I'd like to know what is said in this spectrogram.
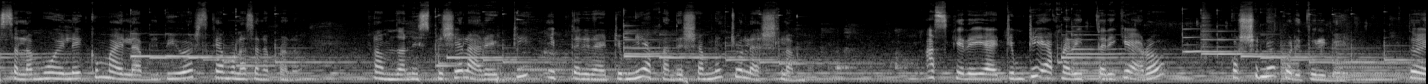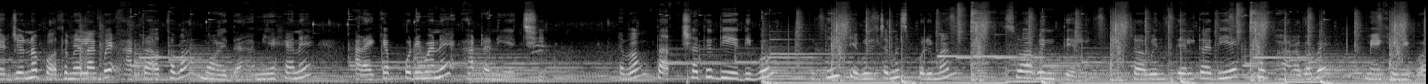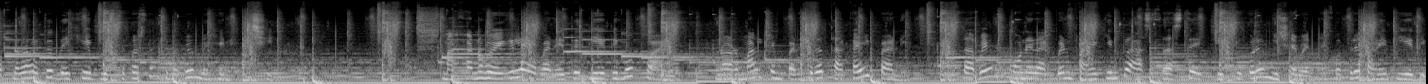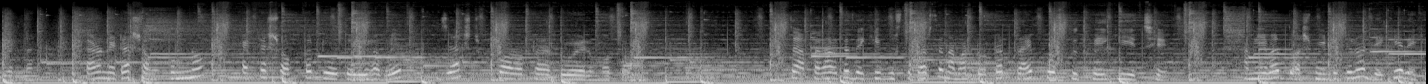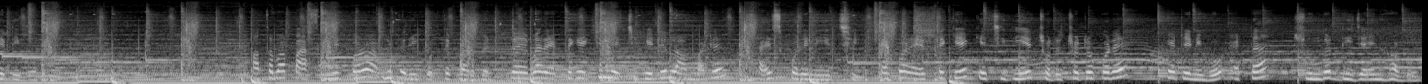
আসসালামু আলাইকুম my lovely viewers কেমন আছেন আপনারা? রমজান স্পেশাল আর একটি ইফতারির আইটেম নিয়ে আপনাদের সামনে চলে আসলাম। আজকের এই আইটেমটি আপনার ইফতারিকে আরও আকর্ষণীয় করে তুলবে। তো এর জন্য প্রথমে লাগবে আটা অথবা ময়দা। আমি এখানে আড়াই কাপ পরিমাণে আটা নিয়েছি এবং তার সাথে দিয়ে দিব দুই টেবিল চামচ পরিমাণ সয়াবিন তেল। সয়াবিন তেলটা দিয়ে খুব ভালোভাবে মেখে নেব। আপনারা হয়তো দেখে বুঝতে পারছেন কীভাবে মেখে নিচ্ছি। মাখানো হয়ে গেলে এবার এতে দিয়ে দিব পানি। নর্মাল টেম্পারেচারে থাকাই পানি। তবে মনে রাখবেন, পানি কিন্তু আস্তে আস্তে একটু একটু করে মিশাবেন, একত্রে পানি দিয়ে দিবেন না। কারণ এটা সম্পূর্ণ একটা শক্ত ডো তৈরি হবে, জাস্ট পরোটা ডোয়ের মতো। তো আপনারা হয়তো দেখে বুঝতে পারছেন, আমার ডোটা প্রায় প্রস্তুত হয়ে গিয়েছে। আমি এবার দশ মিনিটের জন্য ডেকে রেখে দিব। অথবা পাঁচ মিনিট পরও আপনি তৈরি করতে পারবেন। তো এবার এর থেকে একটি লেচি কেটে লম্বাটে সাইজ করে নিয়েছি। এরপর এর থেকে কেচি দিয়ে ছোট ছোট করে কেটে নিব। একটা সুন্দর ডিজাইন হবে।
